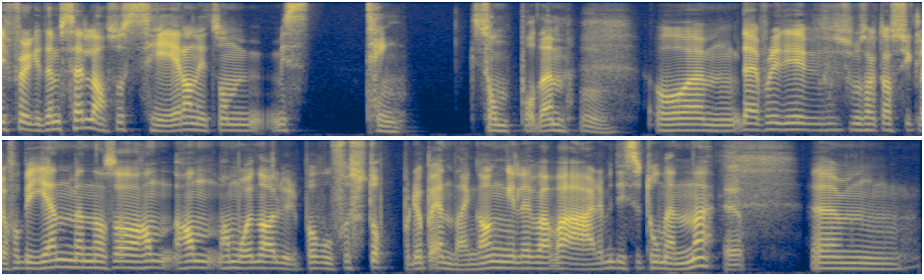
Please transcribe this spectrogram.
ifølge dem selv, da, så ser han litt sånn mistenksom på dem. Mm. Og um, Det er fordi de som sagt har sykla forbi igjen, men altså, han, han, han må jo da lure på hvorfor stopper de opp enda en gang, eller hva, hva er det med disse to mennene? Ja. Um,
